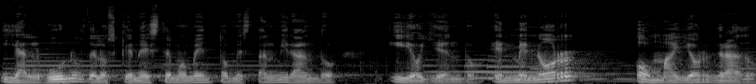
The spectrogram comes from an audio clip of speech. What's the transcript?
y algunos de los que en este momento me están mirando y oyendo en menor o mayor grado.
